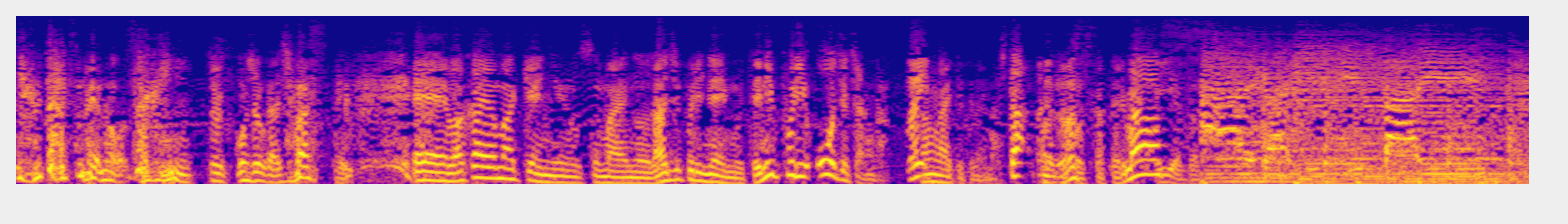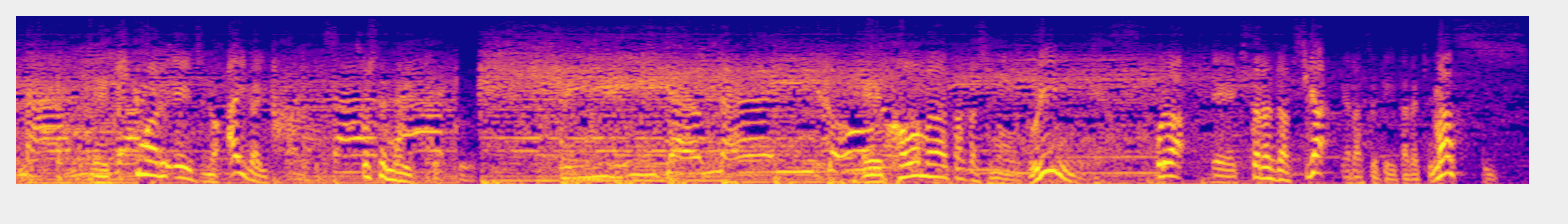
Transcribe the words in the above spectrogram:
二つ目の作品、ご紹介します。えー、和歌山県にお住まいのラジプリネーム、テニプリ王者ちゃんが考えてくれました。ありがとうございますこの曲を使っております。えー、菊丸英二の愛がいっぱいです。そしてもう一曲。えー、河村隆のドリーミングです。これは、えー、木更津淳がやらせていただきます。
